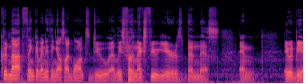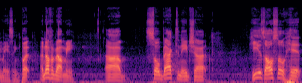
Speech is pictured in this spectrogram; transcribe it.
could not think of anything else I'd want to do, at least for the next few years, than this. And it would be amazing. But enough about me. Uh, so back to Nadeshot. He has also hit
